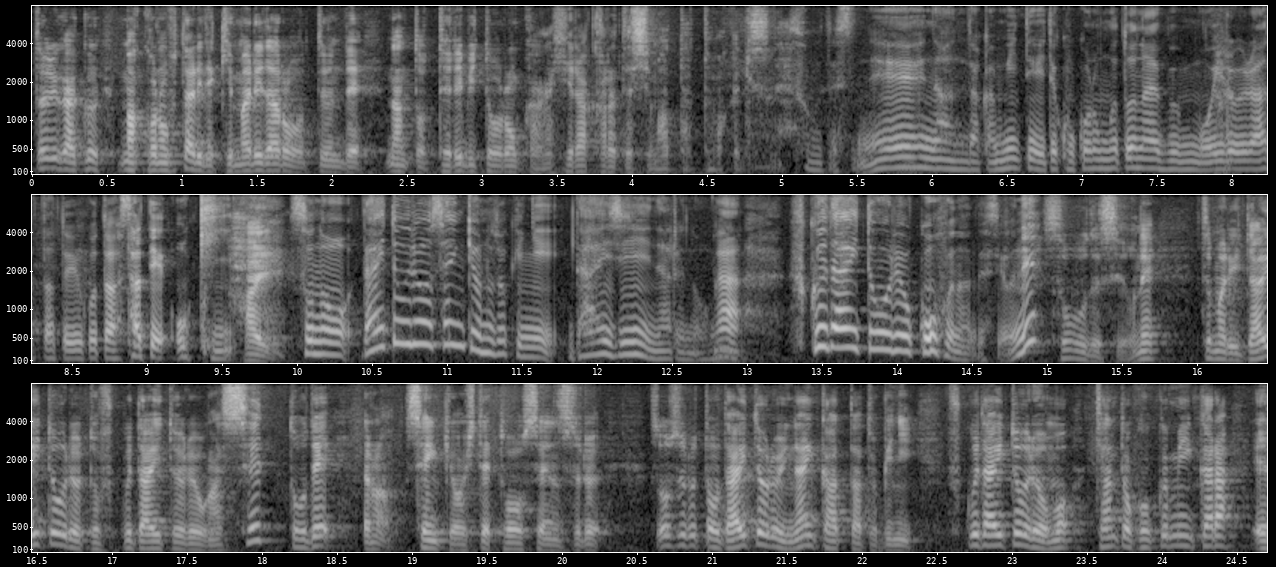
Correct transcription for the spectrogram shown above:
とにかく、まあ、この2人で決まりだろうというんでなんとテレビ討論会が開かれてしまったってわけですね。そうですねなんだか見ていて心もとない部分もいろいろあったということはさておき、はいその大統領選挙の時に大事になるのが副大統領候補なんですよね。そうですよねつまり大統領と副大統領がセットであの選挙をして当選するそうすると大統領に何かあった時に副大統領もちゃんと国民から選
